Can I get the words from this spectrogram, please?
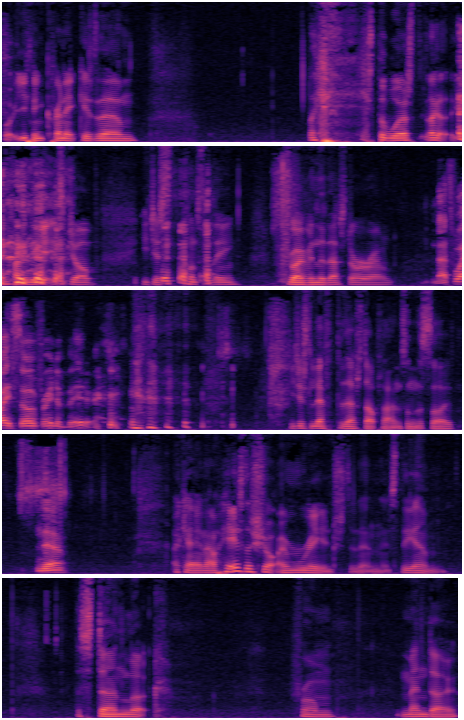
what you think Krennic is um like he's the worst. Like how did he get his job? He's just constantly driving the Death Star around. That's why he's so afraid of Vader. He just left the Death Star plans on the side. yeah. Okay, now here's the shot I'm really interested in. It's the um the stern look from Mendo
